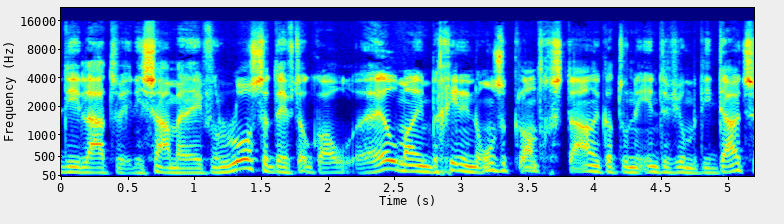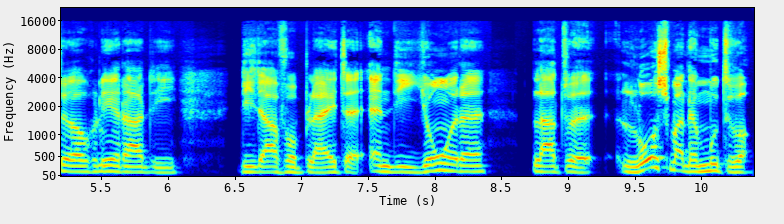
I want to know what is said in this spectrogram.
die laten we in die samenleving los. Dat heeft ook al helemaal in het begin in onze klant gestaan. Ik had toen een interview met die Duitse hoogleraar die, die daarvoor pleitte. En die jongeren laten we los, maar dan moeten we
